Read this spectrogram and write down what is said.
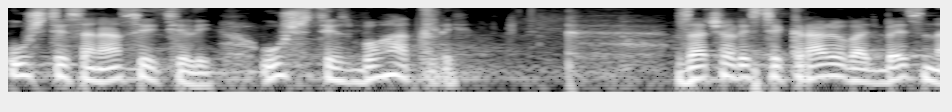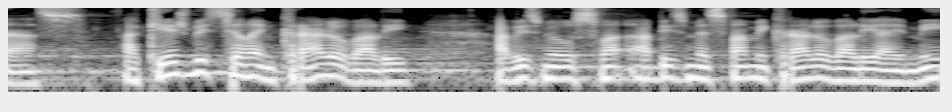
už ste sa nasítili zbohatli. Už ste zbohatli. Začali ste kráľovať bez nás. A kiež by ste len kráľovali, aby sme, aby sme s vami kráľovali aj my.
